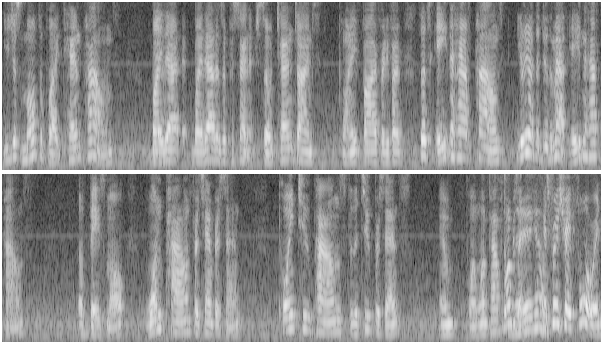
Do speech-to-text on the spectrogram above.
you just multiply 10 pounds by Yeah. that by that as a percentage. So 10 times 0.85 for 85. So that's eight and a half pounds. You don't have to do the math. Eight and a half pounds of base malt, one pound for 10%, 0.2 pounds for the 2%, and 0.1 pound for 1%. There you go. It's pretty straightforward.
